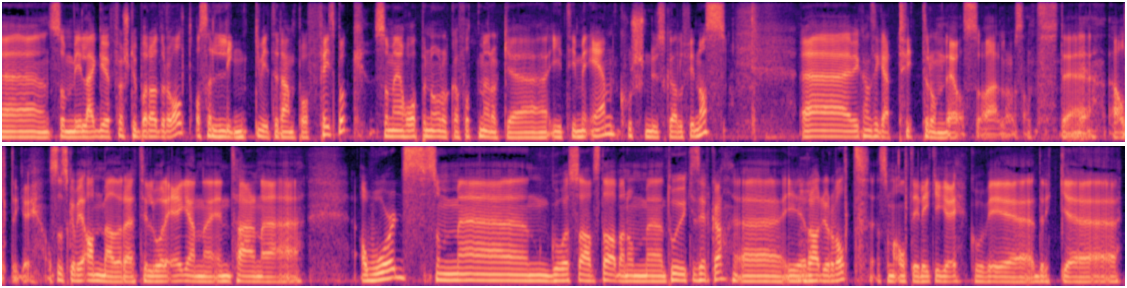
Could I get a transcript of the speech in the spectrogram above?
Eh, som vi legger først ut på Radio Revolt, og så linker vi til den på Facebook. Som jeg håper nå dere har fått med dere i time én, hvordan du skal finne oss. Eh, vi kan sikkert tvitre om det også, eller noe sånt. Det er alltid gøy. Og så skal vi anmelde det til vår egen interne awards, som eh, gås av staben om eh, to uker ca. i Radio Revolt. Som alltid er like gøy, hvor vi eh, drikker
